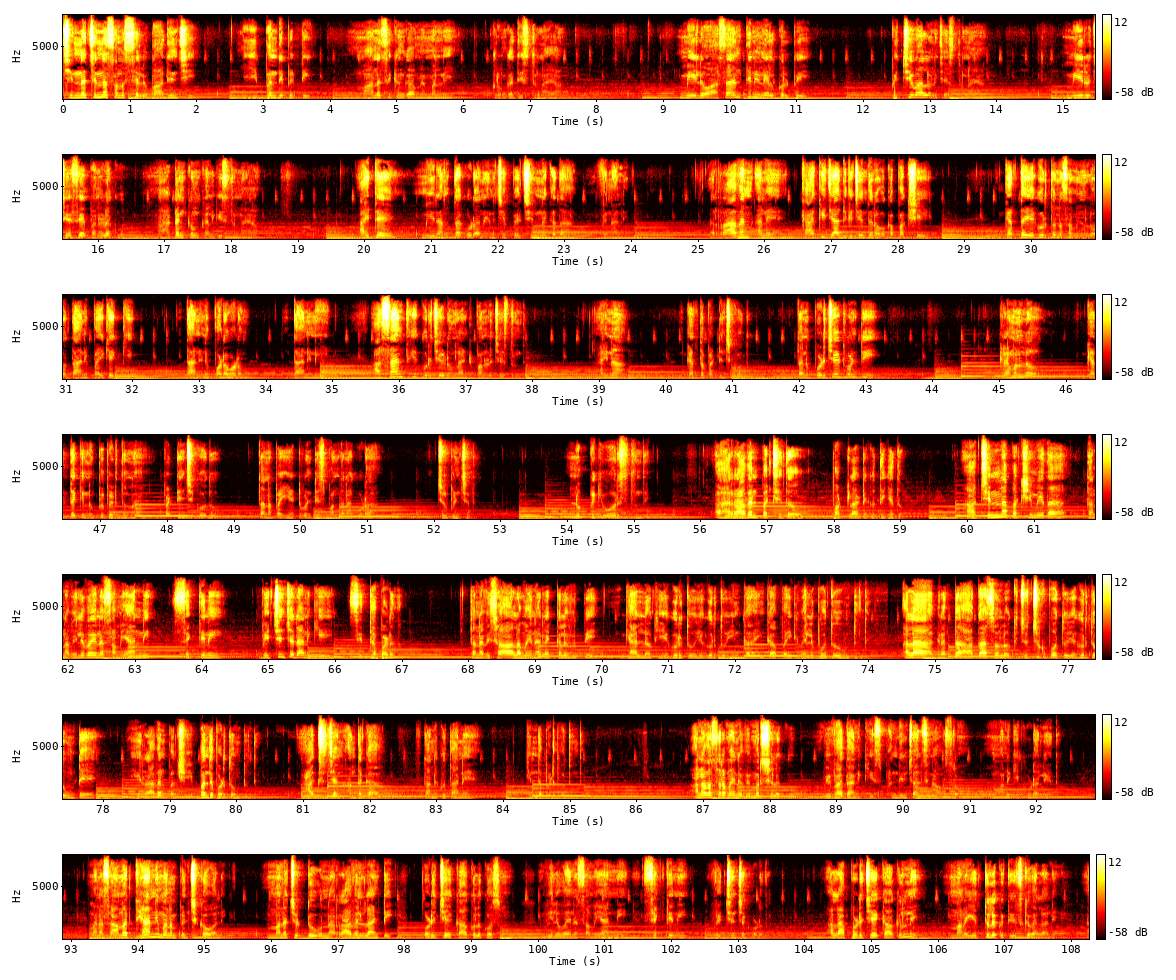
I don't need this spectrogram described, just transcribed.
చిన్న చిన్న సమస్యలు బాధించి ఇబ్బంది పెట్టి మానసికంగా మిమ్మల్ని కృంగదీస్తున్నాయా? మీలో అశాంతిని నెలకొల్పి పిచ్చివాళ్ళని చేస్తున్నాయా? మీరు చేసే పనులకు ఆటంకం కలిగిస్తున్నాయా? అయితే మీరంతా కూడా నేను చెప్పే చిన్న కథ వినాలి. రావెన్ అనే కాకి జాతికి చెందిన ఒక పక్షి గద్ద ఎగురుతున్న సమయంలో దాని పైకెక్కి దానిని పొడవడం దానిని అశాంతికి గురి చేయడం లాంటి పనులు చేస్తుంది. అయినా గద్ద పట్టించుకోదు. తను పొడిచేటువంటి క్రమంలో గద్దకి నొప్పి పెడుతున్నా పట్టించుకోదు. తనపై ఎటువంటి స్పందన కూడా చూపించదు. నొప్పికి ఓరుస్తుంది. ఆ రావెన్ పక్షితో పొట్లాటకు దిగదు. ఆ చిన్న పక్షి మీద తన విలువైన సమయాన్ని శక్తిని వెచ్చించడానికి సిద్ధపడదు. తన విశాలమైన రెక్కలు విప్పి గాల్లోకి ఎగురుతూ ఎగురుతూ ఇంకా ఇంకా పైకి వెళ్ళిపోతూ ఉంటుంది. అలా గ్రద్ద ఆకాశంలోకి చొచ్చుకుపోతూ ఎగురుతూ ఉంటే ఈ రావెన్ పక్షి ఇబ్బంది పడుతూ ఉంటుంది. ఆక్సిజన్ అందక తనకు తానే కింద పడిపోతుంది. అనవసరమైన విమర్శలకు వివాదానికి స్పందించాల్సిన అవసరం మనకి కూడా లేదు. మన సామర్థ్యాన్ని మనం పెంచుకోవాలి. మన చుట్టూ ఉన్న రావెన్ లాంటి పొడిచే కాకుల కోసం విలువైన సమయాన్ని శక్తిని వెచ్చించకూడదు. అలా పొడిచే కాకుల్ని మన ఎత్తులకు తీసుకువెళ్ళాలి.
